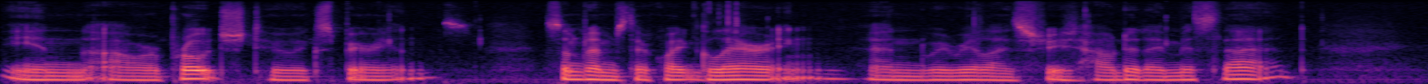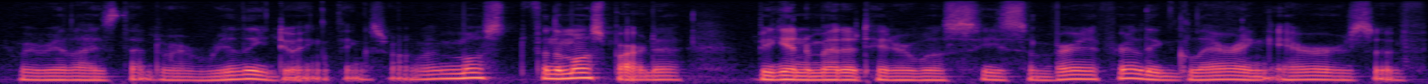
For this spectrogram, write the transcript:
in our approach to experience. Sometimes they're quite glaring, and we realize, how did I miss that? We realize that we're really doing things wrong. most, for the most part, a beginner meditator will see some very fairly glaring errors of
